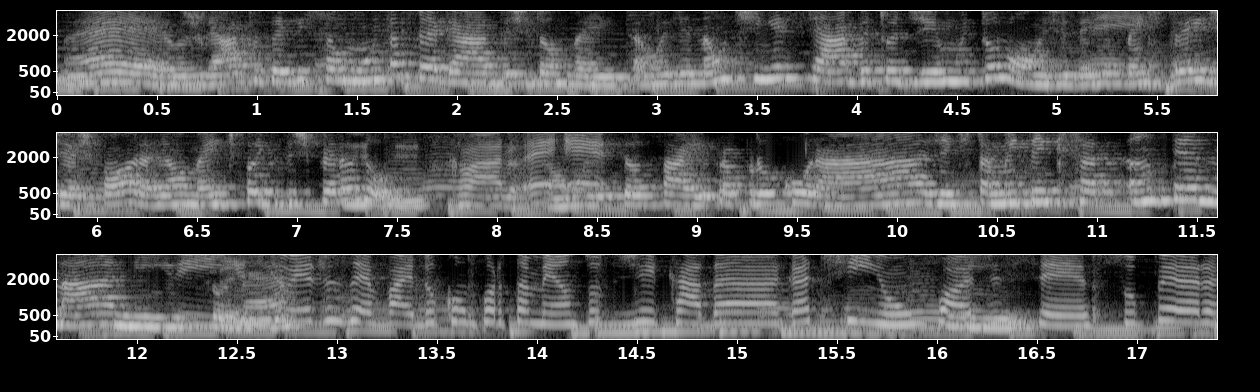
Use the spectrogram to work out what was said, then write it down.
né? Os gatos, eles são muito apegados também, então ele não tinha esse hábito de ir muito longe. De repente, três dias fora, realmente foi desesperador. Uhum. Claro. É, então, é... se eu sair para procurar, a gente também tem que se antenar nisso, Sim, né? Isso que eu ia dizer, vai do comportamento de cada gatinho. Um Sim. pode ser super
